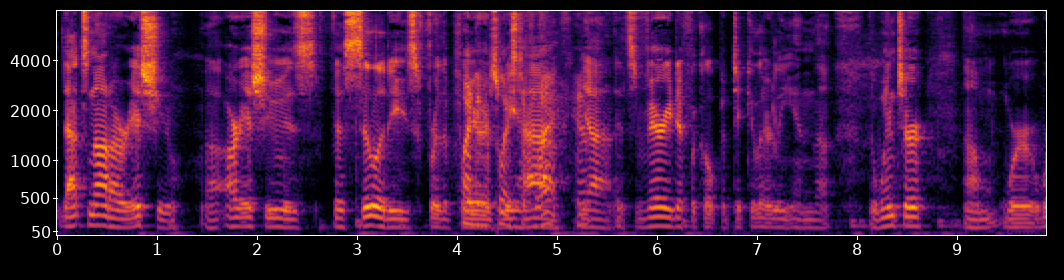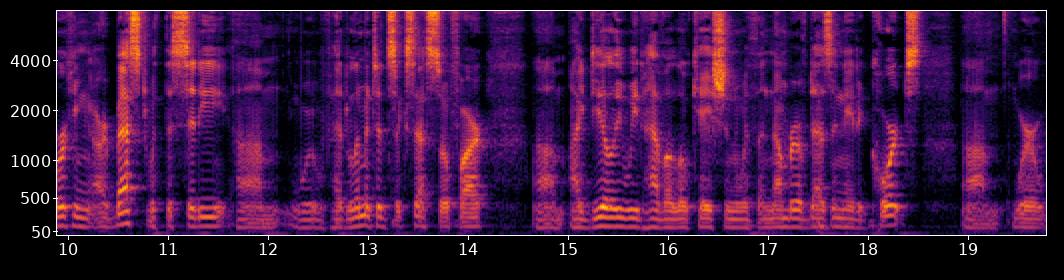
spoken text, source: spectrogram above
that's not our issue. Uh, our issue is facilities for the players we have. Play, yeah. yeah. it's very difficult, particularly in the, the winter. Um, we're working our best with the city. Um, we've had limited success so far. Um, ideally, we'd have a location with a number of designated courts um, where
